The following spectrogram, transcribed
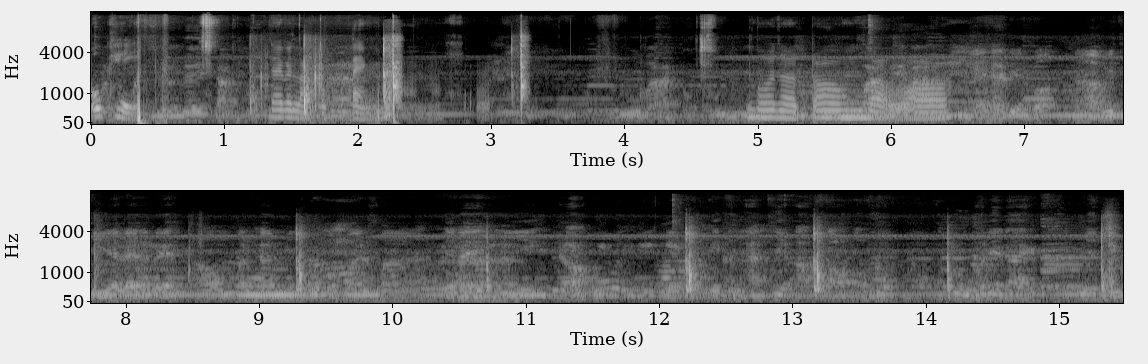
โอเคได้สามได้เวลาตกแต่ง ก็จะต้องแบบว่าถ้าเดี๋ยวบอกหาวิธีอะไรก็ได้เอามาทำมีงบประมาณมาจะได้มีเดี๋ยวมีถึงอันที่เอาเอาเอาดูไม่ได้ไม่ถึง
